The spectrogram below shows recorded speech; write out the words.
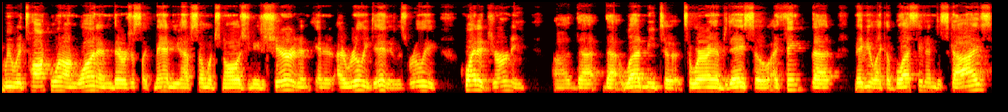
we would talk one on one and they were just like man you have so much knowledge you need to share it. And, and it, i really did. It was really quite a journey uh, that that led me to to where I am today. So I think that maybe like a blessing in disguise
